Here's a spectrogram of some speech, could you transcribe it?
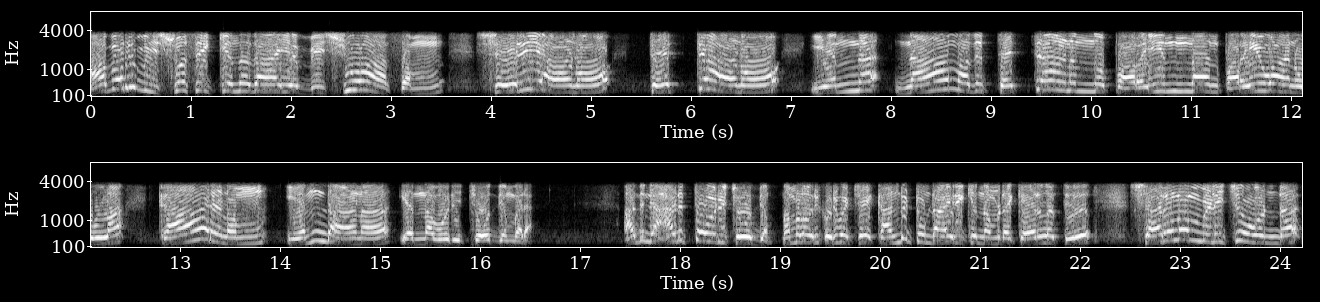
അവർ വിശ്വസിക്കുന്നതായ വിശ്വാസം ശരിയാണോ തെറ്റാണോ എന്ന് നാം അത് തെറ്റാണെന്ന് പറയുന്ന പറയുവാനുള്ള കാരണം എന്താണ് എന്ന ഒരു ചോദ്യം വരാം. അതിന്റെ അടുത്ത ഒരു ചോദ്യം. നമ്മൾ ഒരു ഒരുപക്ഷെ കണ്ടിട്ടുണ്ടായിരിക്കും നമ്മുടെ കേരളത്തിൽ ശരണം വിളിച്ചുകൊണ്ട്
